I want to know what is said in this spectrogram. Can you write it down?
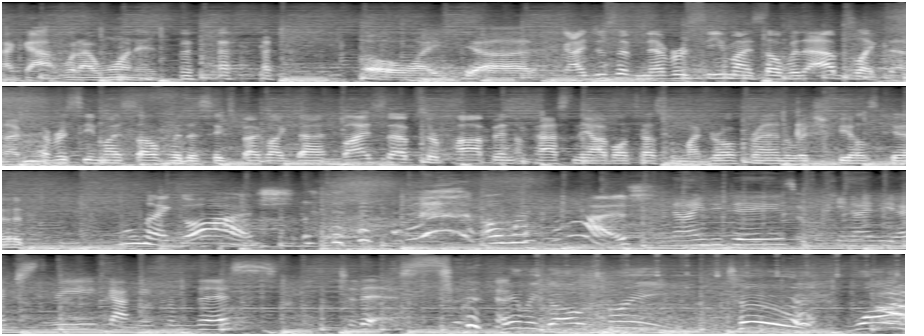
I got what I wanted. Oh my God. I just have never seen myself with abs like that. I've never seen myself with a six pack like that. Biceps are popping. I'm passing the eyeball test with my girlfriend, which feels good. Oh my gosh. oh my gosh. 90 days of P90X3 got me from this to this. Here we go. Three, two, one,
